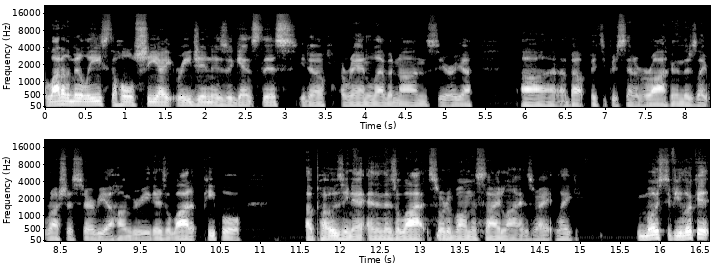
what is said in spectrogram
a lot of the Middle East, the whole Shiite region is against this, you know, Iran, Lebanon, Syria, uh, about 50% of Iraq. And then there's like Russia, Serbia, Hungary. There's a lot of people opposing it. And then there's a lot sort of on the sidelines, right? Like most, if you look at,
